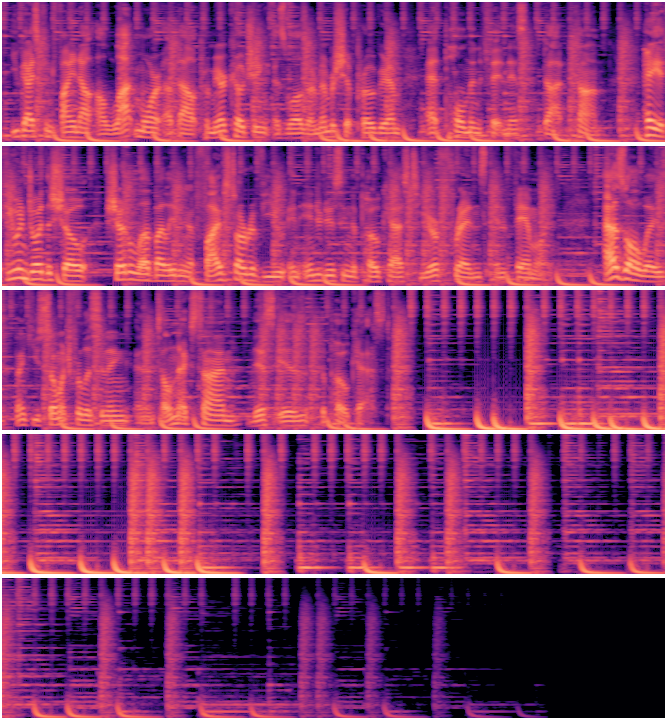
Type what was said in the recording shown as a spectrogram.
You guys can find out a lot more about Premier Coaching as well as our membership program at PoehlmannFitness.com. Hey, if you enjoyed the show, share the love by leaving a five star review and introducing the Poecast to your friends and family. As always, thank you so much for listening, and until next time, this is the Poecast.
